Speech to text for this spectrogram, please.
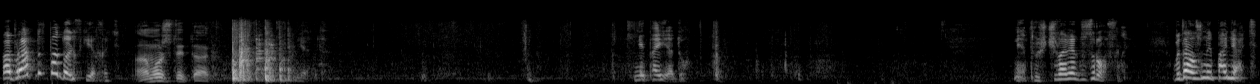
Обратно в Подольск ехать? А может и так. Нет. Не поеду. Нет, вы же человек взрослый. Вы должны понять.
